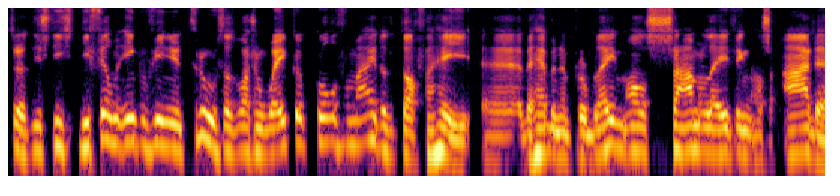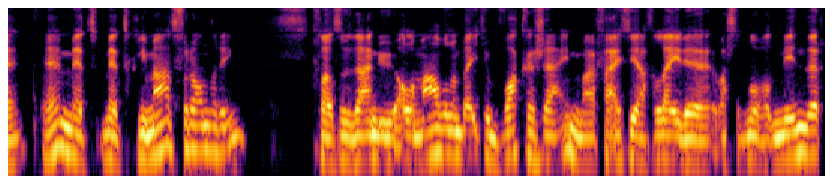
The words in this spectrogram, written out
Dus die, die film Inconvenient Truth, dat was een wake-up call voor mij. Dat ik dacht van, hé, hey, uh, we hebben een probleem als samenleving, als aarde, hè, met, met klimaatverandering. Ik geloof dat we daar nu allemaal wel een beetje op wakker zijn. Maar vijftien jaar geleden was dat nog wat minder,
